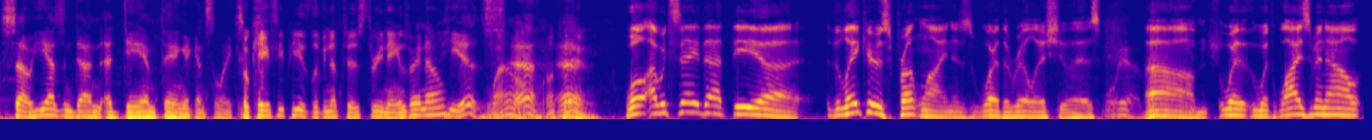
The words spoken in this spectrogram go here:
So he hasn't done a damn thing against the Lakers. So KCP is living up to his three names right now. he is. Wow. Yeah, okay. yeah. Well, I would say that the uh, the Lakers front line is where the real issue is. Well, yeah, um, with with Wiseman out,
